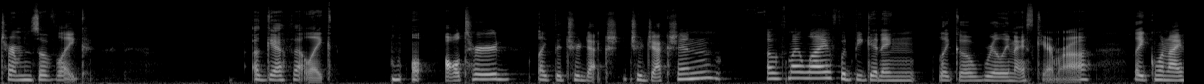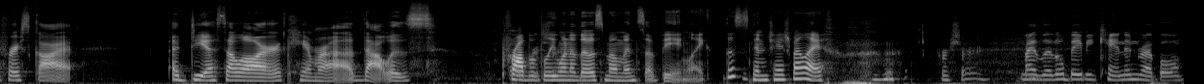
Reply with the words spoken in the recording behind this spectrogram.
terms of like a gift that like m- a- altered like the traje- trajectory of my life would be getting like a really nice camera. like when I first got a DSLR camera, that was oh, probably one of those moments of being like, this is going to change my life. For sure. My little baby Canon Rebel.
